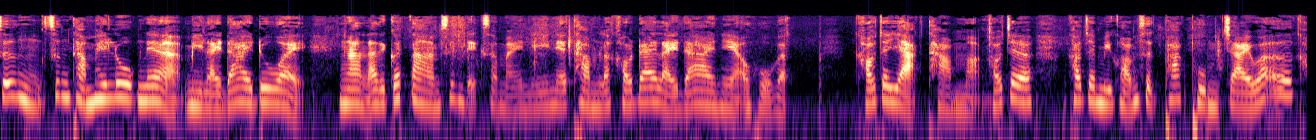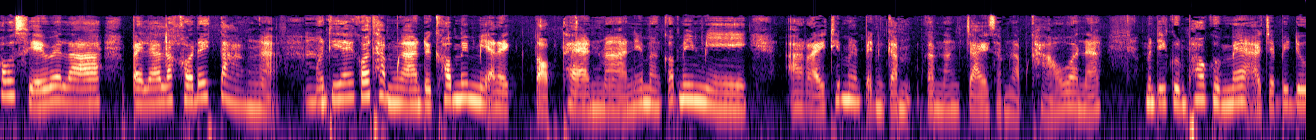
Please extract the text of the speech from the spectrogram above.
ซึ่งซึ่งทำให้ลูกเนี่ยมีรายได้ด้วย งานอะไรก็ตามซึ่งเด็กสมัยนี้เนี่ยทำแล้วเขาได้รายได้เนี่ยโอ้โหแบบ เขาจะอยากทำอะเขาจะเขาจะมีความรู้สึกภาคภูมิใจ ว่าเออเขาเสียเวลาไปแล้วแล้วเขาได้ตังค์อะบางทีให้เขาทำงานโดยเขาไม่มีอะไรตอบแทนมานี่มันก็ไม่มีอะไรที่มันเป็นกำกำลังใจสำหรับเขาอะนะบางทีคุณพ่อคุณแม่อาจจะไปดู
